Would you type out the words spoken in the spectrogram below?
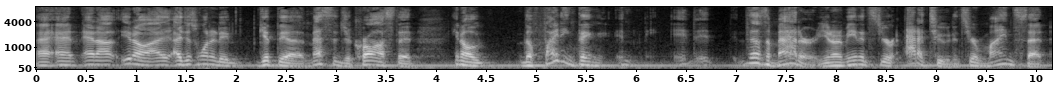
and and, I, you know, I, I just wanted to get the message across that you know the fighting thing. It, it, doesn't matter. You know what I mean? It's your attitude, it's your mindset.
